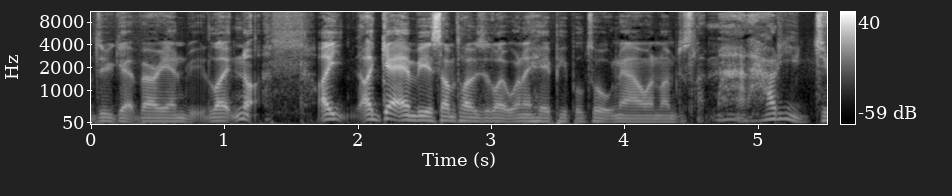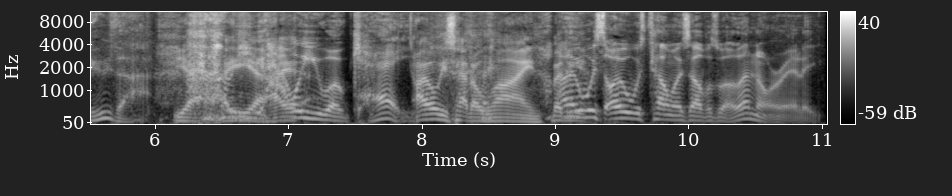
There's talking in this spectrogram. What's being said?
do get very envious. Like not, I, I get envious sometimes. Like when I hear people talk now, and I'm just like, man, how do you do that? Yeah, how, do you- how I- are you okay? I always had a line, but I always, I always tell myself as well, they're not really.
